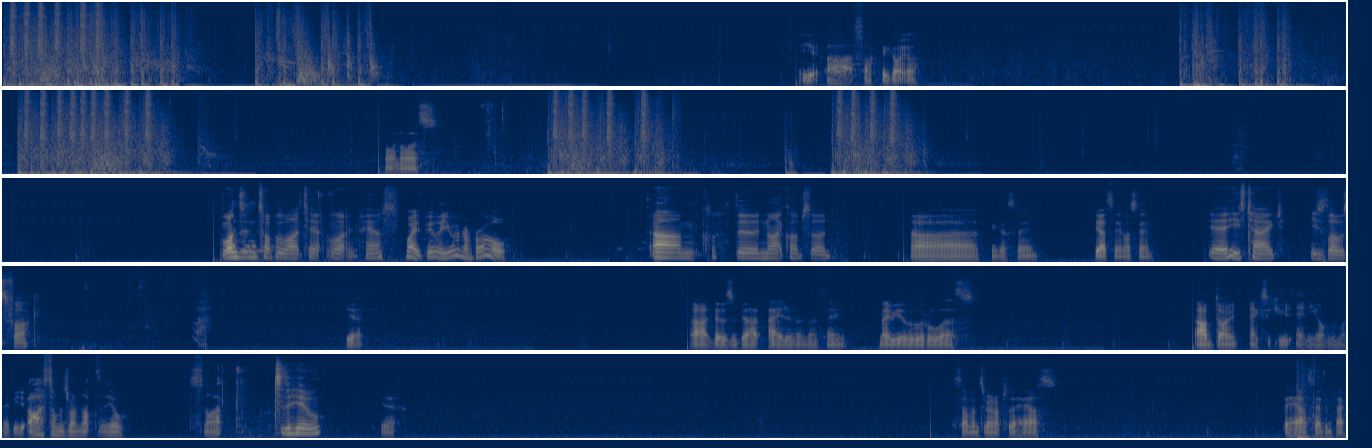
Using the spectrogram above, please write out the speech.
You, oh fuck, they got you. Nice. One's in top of light lighthouse. Wait, Billy, you're on a roll. Um, cl- the nightclub side. Uh, I think I see him. Yeah, I see him, I see him. Yeah, he's tagged. He's low as fuck. Yeah. Ah, there was about eight of them, I think. Maybe a little less. Um, don't execute any of them, whatever you do. Oh, someone's running up the hill. Snipe. To the hill. Yeah. Someone's run up to the house. The house at the back.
